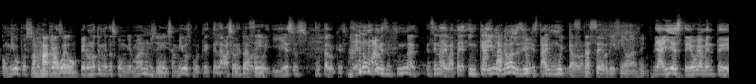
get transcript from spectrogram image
conmigo pues lo Ajá, que quieras, a huevo. pero no te metas con mi hermano ni Sí. con mis amigos porque te la vas a ver Puta, cabrón, güey, y eso es puta lo que es. Eh, No mames, es una escena de batalla increíble, nada más les digo que está muy cabrón. Está cerdísima, sí. De ahí, este, obviamente,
